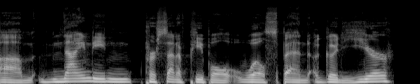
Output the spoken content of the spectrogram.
Um, 90% of people will spend a good year,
